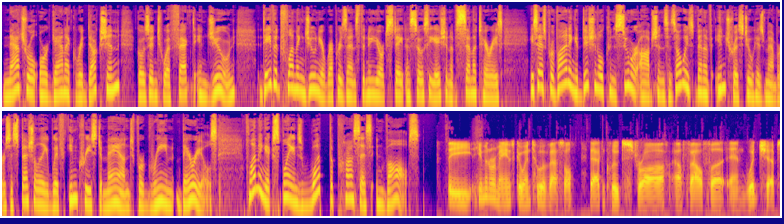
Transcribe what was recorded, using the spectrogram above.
natural organic reduction, goes into effect in June. David Fleming Jr. represents the New York State Association of Cemeteries. He says providing additional consumer options has always been of interest to his members, especially with increased demand for green burials. Fleming explains what the process involves. The human remains go into a vessel that includes straw, alfalfa, and wood chips.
